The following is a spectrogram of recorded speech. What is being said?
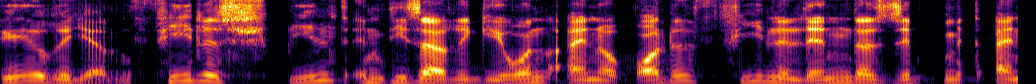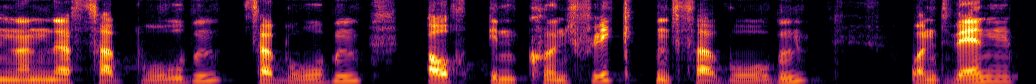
Syrien, vieles spielt in dieser Region eine Rolle. Viele Länder sind miteinander verwoben, verwoben, auch in Konflikten verwoben. Und wenn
